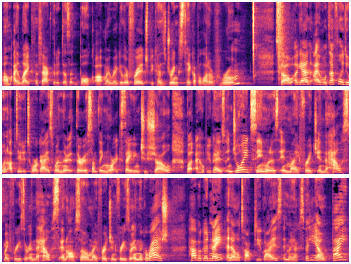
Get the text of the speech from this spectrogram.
Um, I like the fact that it doesn't bulk up my regular fridge because drinks take up a lot of room. So again, I will definitely do an updated tour, guys, when there, there is something more exciting to show. But I hope you guys enjoyed seeing what is in my fridge in the house, my freezer in the house, and also my fridge and freezer in the garage. Have a good night, and I will talk to you guys in my next video. Bye!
